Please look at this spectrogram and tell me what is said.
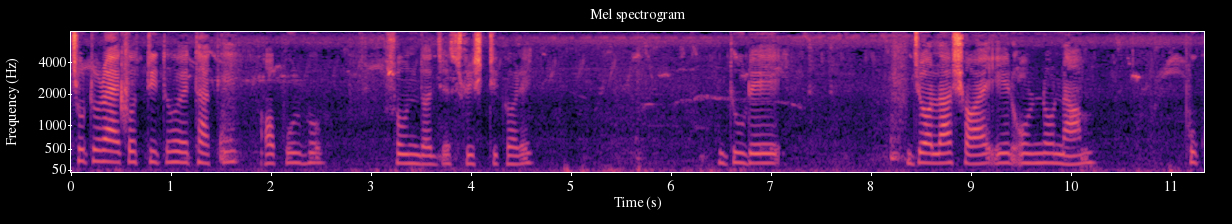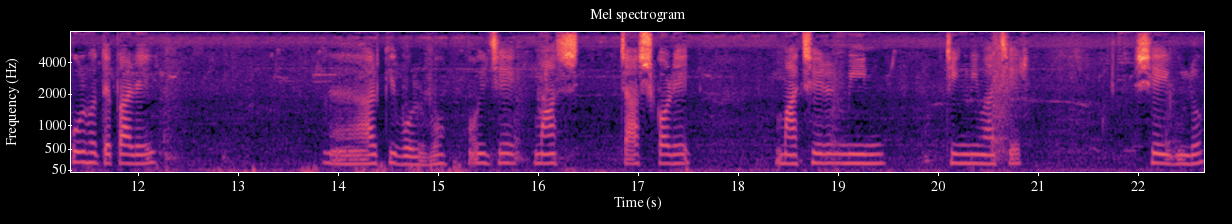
ছোটরা একত্রিত হয়ে থাকে, অপূর্ব সৌন্দর্যের সৃষ্টি করে। দূরে জলাশয়, এর অন্য নাম পুকুর হতে পারে। আর কি বলব? ওই যে মাছ চাষ করে, মাছের মিন, চিংড়ি মাছের, সেইগুলো।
